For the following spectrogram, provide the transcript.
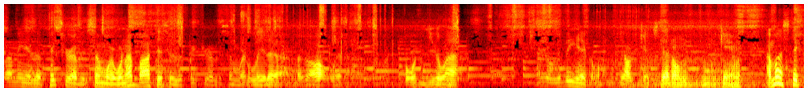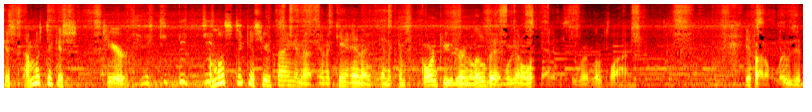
Well, I mean, there's a picture of it somewhere. When I bought this, there's a picture of it somewhere lit up. It was all lit up. Like 4th of July. There goes the vehicle. Y'all catch that on, on the camera? I'm gonna stick this. I'm gonna stick this here. I'm gonna stick this here thing in a in a can in a in a computer in a little bit, and we're gonna look at it and see what it looks like. If I don't lose it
